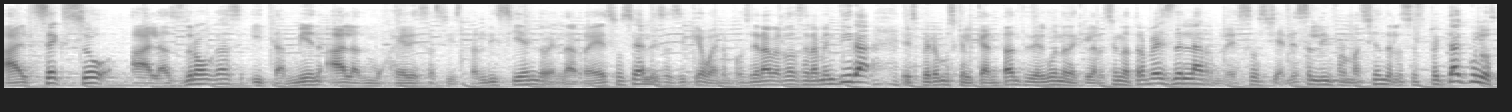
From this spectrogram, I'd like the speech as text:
al sexo, a las drogas y también a las mujeres, así están diciendo en las redes sociales. Así que bueno, pues será verdad, será mentira. Esperemos que el cantante dé alguna declaración a través de las redes sociales. Esa es la información de los espectáculos.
